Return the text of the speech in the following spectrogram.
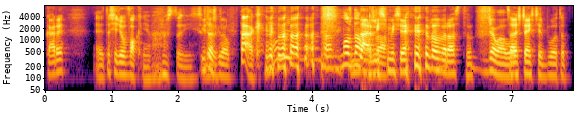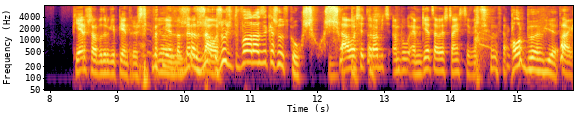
kary, e, to siedział w oknie po prostu. I, I też grał. Tak, No, no, można, darliśmy się po prostu. można. Działało. Całe szczęście było to pierwsze albo drugie piętro, już nie pamiętam, teraz rzu- dało, Rzuć dwa razy kaszuską. dało się to robić, on był MG, całe szczęście, więc tak. On byłem je. tak.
